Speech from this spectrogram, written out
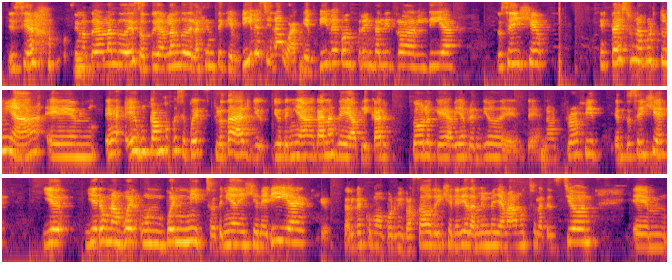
Yo decía, si no estoy hablando de eso, estoy hablando de la gente que vive sin agua, que vive con 30 litros al día. Entonces dije, esta es una oportunidad, em, es, un campo que se puede explotar. Yo, tenía ganas de aplicar todo lo que había aprendido de, de North Profit, entonces dije, y, era un buen nicho, tenía de ingeniería, tal vez como por mi pasado de ingeniería también me llamaba mucho la atención, em,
